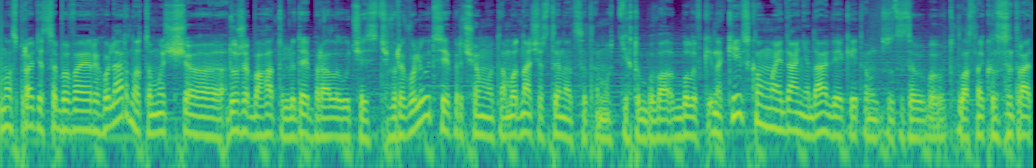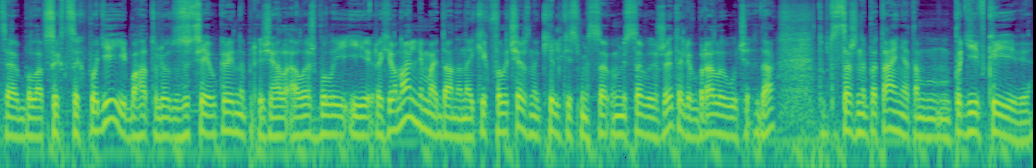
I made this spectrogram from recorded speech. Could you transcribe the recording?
Насправді це буває регулярно, тому що дуже багато людей брали участь в революції. Причому там одна частина це там ті, хто бували були в на Київському майдані, да, в якій там це власне концентрація була всіх цих подій, і багато людей з усієї України приїжджали, але ж були і регіональні майдани, на яких величезна кількість місцевих жителів брали участь. Да? Тобто це ж не питання там подій в Києві,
